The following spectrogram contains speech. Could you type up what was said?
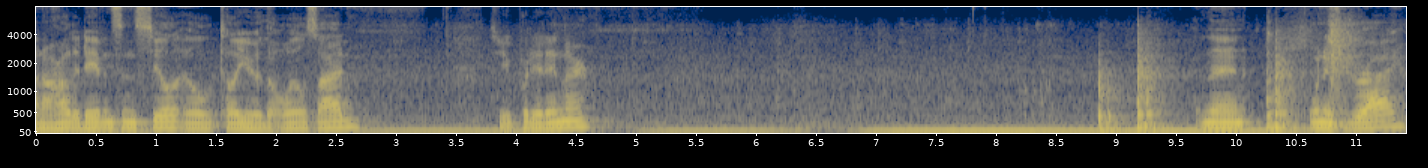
On a Harley Davidson seal, it'll tell you the oil side. So you put it in there. And then when it's dry,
